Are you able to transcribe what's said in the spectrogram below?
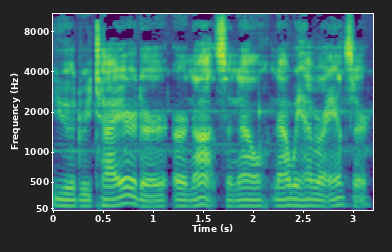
you had retired or, or not. So now now we have our answer.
